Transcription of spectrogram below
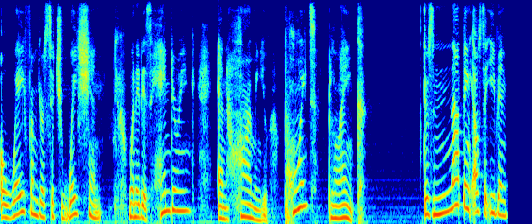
away from your situation when it is hindering and harming you. Point blank. There's nothing else to even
